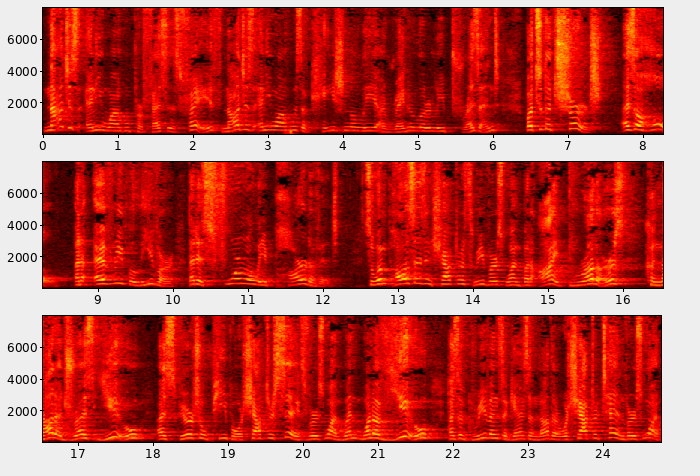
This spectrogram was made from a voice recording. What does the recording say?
Not just anyone who professes faith, not just anyone who's occasionally and regularly present, but to the church as a whole and every believer that is formally part of it. So when Paul says in chapter 3, verse 1, but I, brothers, could not address you as spiritual people, chapter 6, verse 1, when one of you has a grievance against another, or chapter 10, verse 1,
